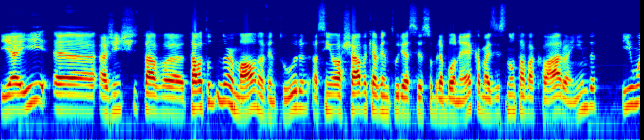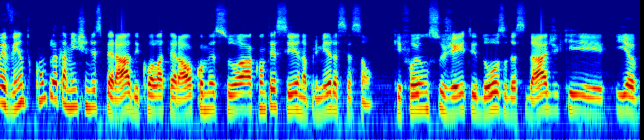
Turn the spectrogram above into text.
E aí é, a gente tava. Tava tudo normal na aventura. Assim, eu achava que a aventura ia ser sobre a boneca, mas isso não estava claro ainda. E um evento completamente inesperado e colateral começou a acontecer na primeira sessão. Que foi um sujeito idoso da cidade que ia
